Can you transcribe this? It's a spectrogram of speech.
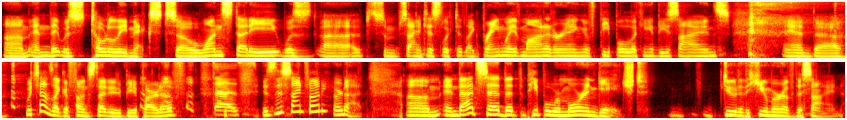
um, and it was totally mixed. So one study was uh, some scientists looked at like brainwave monitoring of people looking at these signs, and uh, which sounds like a fun study to be a part of. does. Is this sign funny or not? Um, and that said that the people were more engaged due to the humor of the sign.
